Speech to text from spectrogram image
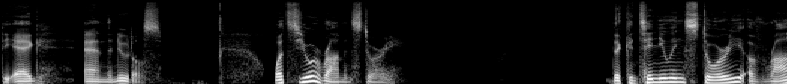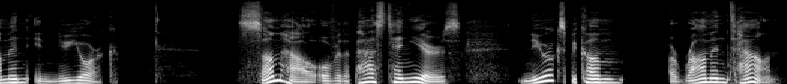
the egg, and the noodles. What's your ramen story? The continuing story of ramen in New York. Somehow, over the past 10 years, New York's become a ramen town.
